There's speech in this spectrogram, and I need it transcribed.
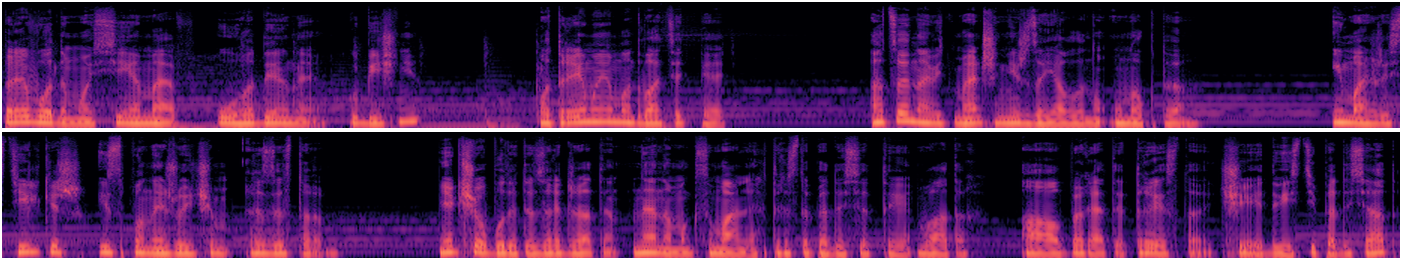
Переводимо CMF у години кубічні, отримуємо 25. А це навіть менше, ніж заявлено у Noctua. І майже стільки ж із понижуючим резистором. Якщо будете заряджати не на максимальних 350 Вт, а оберете 300 чи 250,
